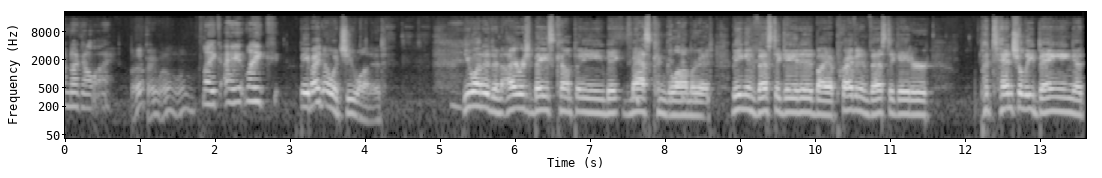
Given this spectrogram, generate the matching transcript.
I'm not gonna lie. Okay, well, well, Like I like babe, I know what you wanted. You wanted an Irish-based company, mass conglomerate, being investigated by a private investigator, potentially banging a,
